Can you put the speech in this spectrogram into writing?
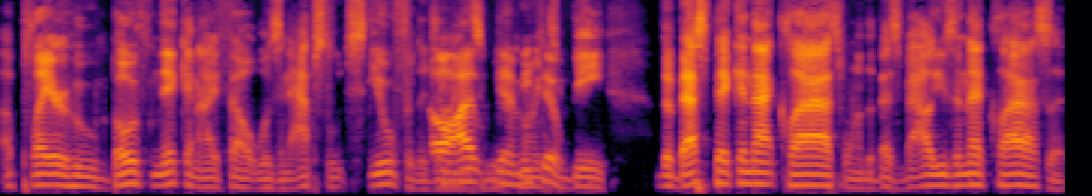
a player who both Nick and I felt was an absolute steal for the Giants. Oh, I, yeah, me too. To be the best pick in that class, one of the best values in that class, a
